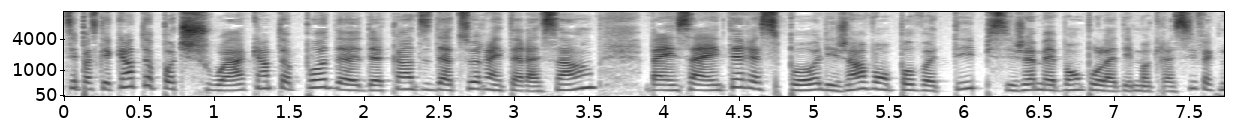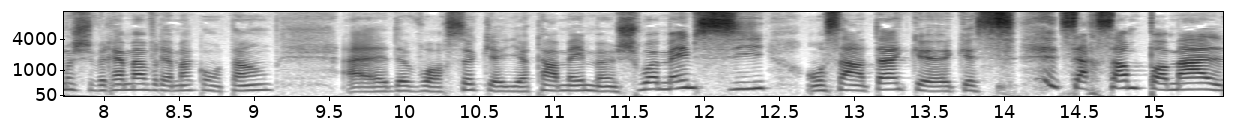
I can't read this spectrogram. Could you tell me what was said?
sais, parce que quand t'as pas de choix, quand t'as pas de, de candidature intéressante, ben ça intéresse pas. Les gens vont pas voter, puis c'est jamais bon pour la démocratie. Fait que moi, je suis vraiment, vraiment contente euh, de voir ça, qu'il y a quand même un choix, même si on s'entend que, que ça ressemble pas mal.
